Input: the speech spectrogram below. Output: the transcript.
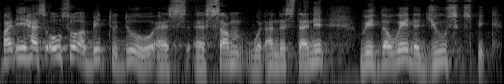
But it has also a bit to do, as, as some would understand it, with the way the Jews speak.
